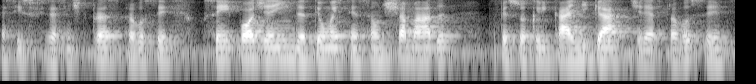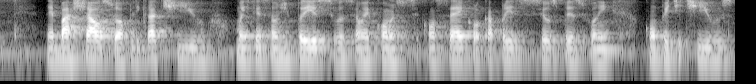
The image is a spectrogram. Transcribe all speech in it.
né, se isso fizer sentido para você. Você pode ainda ter uma extensão de chamada para a pessoa clicar e ligar direto para você. Né, baixar o seu aplicativo, uma extensão de preço, se você é um e-commerce, você consegue colocar preços se seus preços forem competitivos,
